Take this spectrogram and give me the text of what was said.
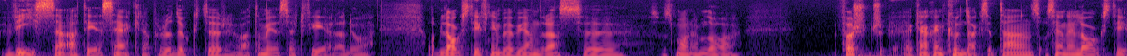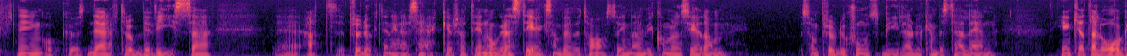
visa att det är säkra produkter och att de är certifierade. Och, och lagstiftningen behöver ju ändras eh, så småningom. Då. Först kanske en kundacceptans och sen en lagstiftning och därefter då bevisa eh, att produkten är säker. Så att det är några steg som behöver tas innan vi kommer att se dem som produktionsbilar. Du kan beställa en i en katalog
